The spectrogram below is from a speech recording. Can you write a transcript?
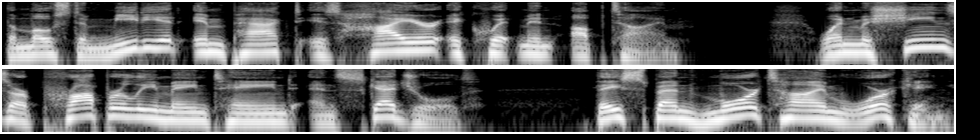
the most immediate impact is higher equipment uptime. When machines are properly maintained and scheduled, they spend more time working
